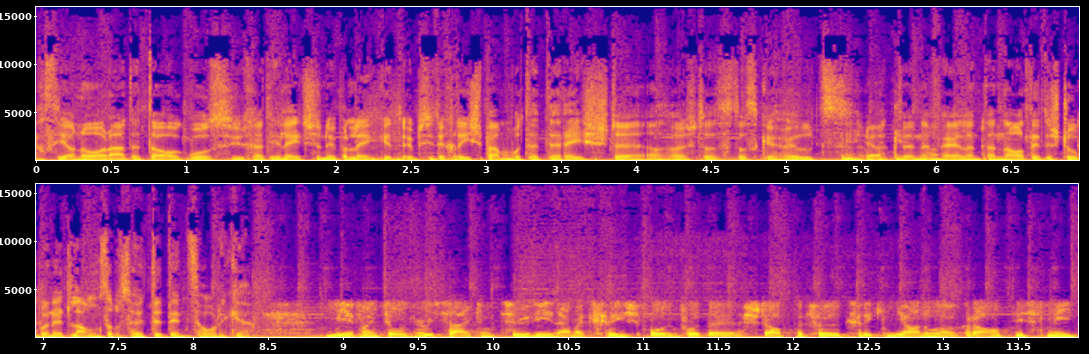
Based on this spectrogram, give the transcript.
6. Januar auch der Tag, wo sich die Letzten überlegen, ob sie den Christbaum oder den Resten, also weißt, das, das Gehölz Ja, mit genau. den fehlenden Nadeln der Stube nicht langsam sollten entsorgen. Wir von Social Recycling Zürich nehmen Christbäume von der Stadtbevölkerung im Januar gratis mit.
